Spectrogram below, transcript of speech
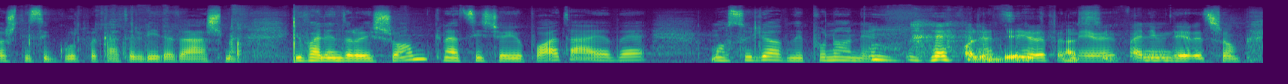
është i sigurt për katër vitet e ardhshme. Ju falënderoj shumë, knaqësi që ju pata edhe mos u lodhni, punoni. Faleminderit, knaqësi. Faleminderit shumë.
